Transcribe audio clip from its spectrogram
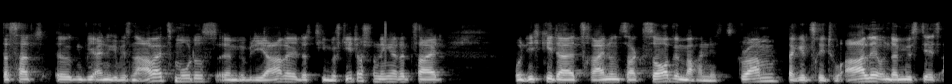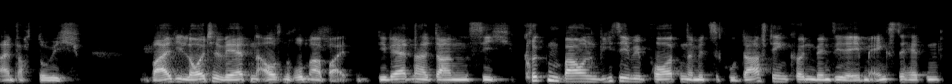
das hat irgendwie einen gewissen Arbeitsmodus ähm, über die Jahre, das Team besteht auch schon längere Zeit. Und ich gehe da jetzt rein und sage, so, wir machen jetzt Scrum, da gibt's Rituale und da müsst ihr jetzt einfach durch weil die Leute werden außenrum arbeiten. Die werden halt dann sich Krücken bauen, wie sie reporten, damit sie gut dastehen können, wenn sie eben Ängste hätten.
